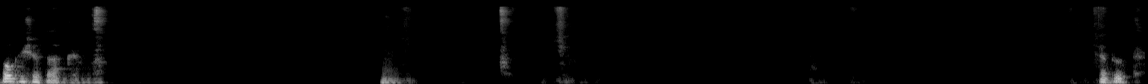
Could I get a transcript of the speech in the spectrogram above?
Поки що так. Все тут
